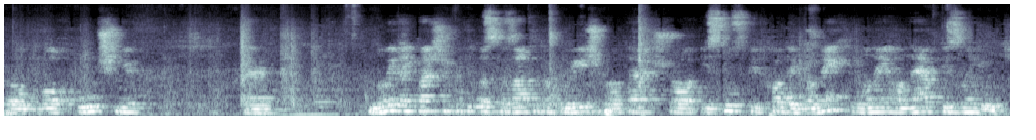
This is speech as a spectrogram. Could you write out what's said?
про двох учнів. Е, Ну і найперше хотів би сказати таку річ про те, що Ісус підходить до них і вони його не впізнають.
